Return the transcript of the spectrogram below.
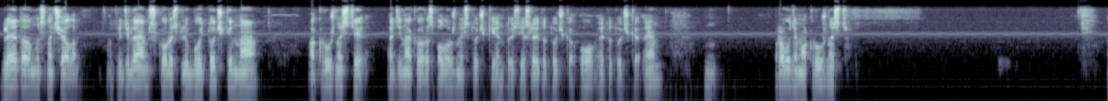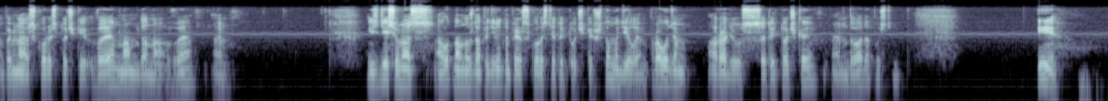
Для этого мы сначала Определяем скорость любой точки на окружности одинаково расположенной с точки N. То есть, если это точка О, это точка М. Проводим окружность. Напоминаю, скорость точки ВМ нам дана. ВМ. И здесь у нас, а вот нам нужно определить, например, скорость этой точки. Что мы делаем? Проводим радиус с этой точкой, М2, допустим. И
